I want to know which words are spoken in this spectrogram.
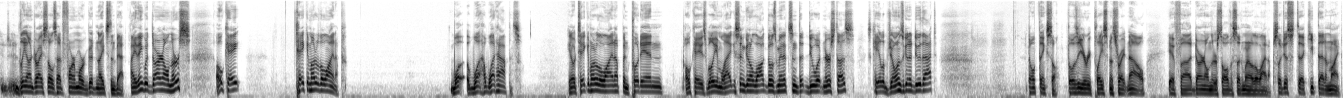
Leon Draisaitl's had far more good nights than bad. I think with Darnell Nurse, okay, take him out of the lineup. What what what happens? You know, take him out of the lineup and put in. Okay, is William Lagesson going to log those minutes and do what Nurse does? Is Caleb Jones going to do that? Don't think so. Those are your replacements right now. If uh, Darnell Nurse all of a sudden went out of the lineup, so just uh, keep that in mind.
